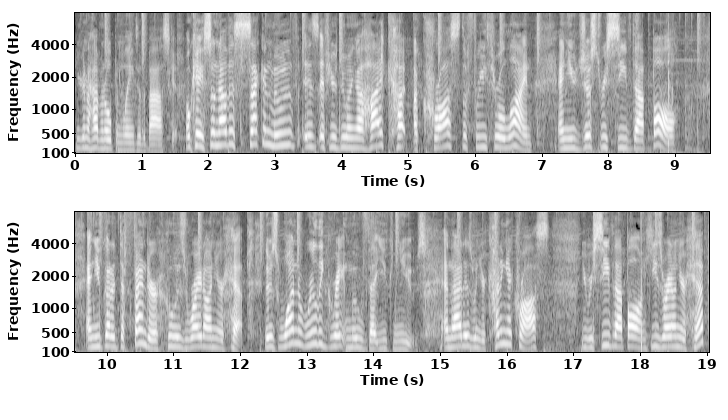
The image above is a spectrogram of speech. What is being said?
You're going to have an open lane to the basket. Okay, so now this second move is if you're doing a high cut across the free throw line and you just received that ball and you've got a defender who is right on your hip. There's one really great move that you can use, and that is when you're cutting across, you receive that ball and he's right on your hip,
